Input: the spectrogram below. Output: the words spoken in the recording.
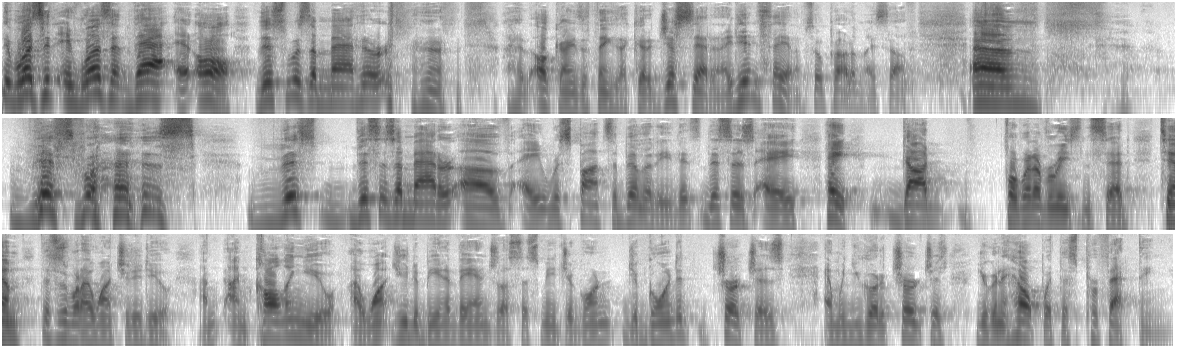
It wasn't, it wasn't that at all. This was a matter, I had all kinds of things I could have just said, and I didn't say it. I'm so proud of myself. Um, this was this this is a matter of a responsibility. This, this is a hey, God for whatever reason, said, Tim, this is what I want you to do. I'm, I'm calling you. I want you to be an evangelist. This means you're going, you're going to churches, and when you go to churches, you're going to help with this perfecting.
